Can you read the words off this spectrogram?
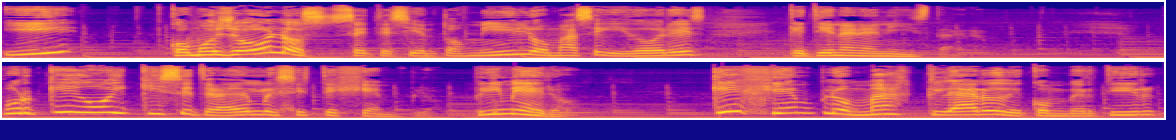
Y, como yo, los 700.000 o más seguidores que tienen en Instagram. ¿Por qué hoy quise traerles este ejemplo? Primero, ¿qué ejemplo más claro de convertir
